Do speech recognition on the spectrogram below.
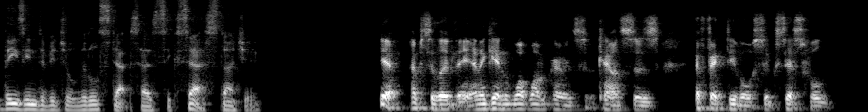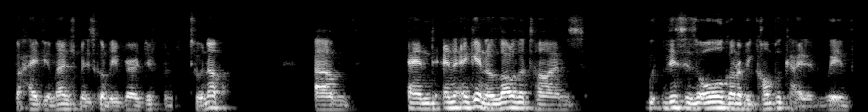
these individual little steps as success, don't you? Yeah, absolutely. And again, what one parent counts as effective or successful behavior management is going to be very different to another. Um, and and again, a lot of the times, this is all going to be complicated with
